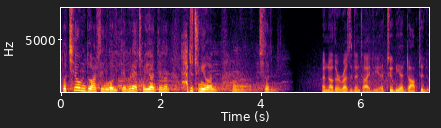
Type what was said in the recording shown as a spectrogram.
또 체험도 할 수 있는 거기 때문에 저희한테는 아주 중요한 어, 시설입니다. Another resident idea to be adopted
